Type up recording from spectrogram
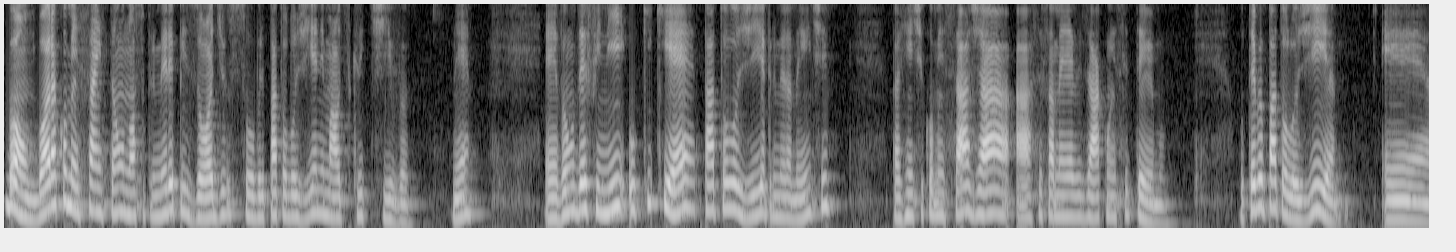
Bom, bora começar então o nosso primeiro episódio sobre patologia animal descritiva, né? É, vamos definir o que, que é patologia, primeiramente, para a gente começar já a se familiarizar com esse termo. O termo patologia é,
